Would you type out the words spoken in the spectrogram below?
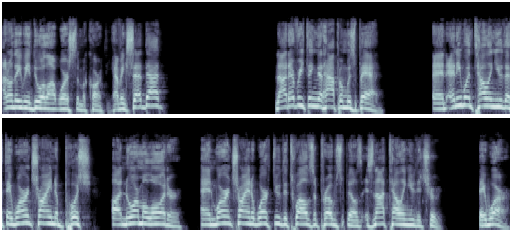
I don't think we can do a lot worse than McCarthy. Having said that, not everything that happened was bad. And anyone telling you that they weren't trying to push a normal order and weren't trying to work through the 12s of probes bills is not telling you the truth. They were.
